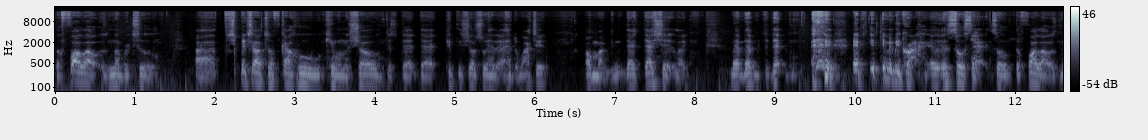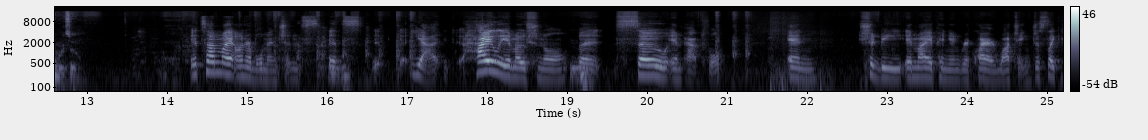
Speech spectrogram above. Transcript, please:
the Fallout is number two. Uh, big shout out to I forgot who came on the show just that that picked the show, so I had I had to watch it. Oh my, that that shit like that, that, that it, it made me cry. It, it's so sad. So the Fallout is number two. It's on my honorable mentions. It's, yeah, highly emotional, mm-hmm. but so impactful. And should be, in my opinion, required watching. Just like,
